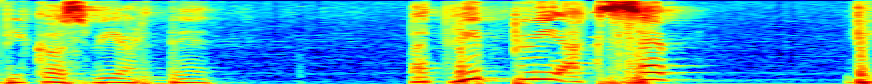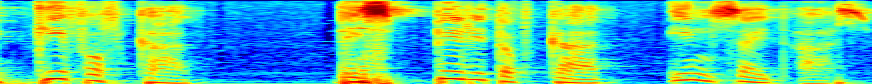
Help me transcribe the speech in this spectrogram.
Because we are dead. But if we accept the gift of God, the Spirit of God inside us,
